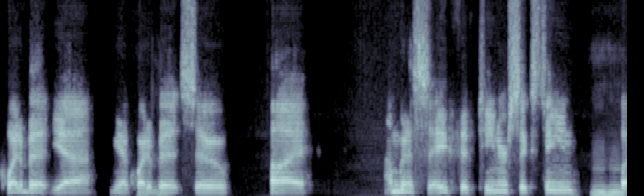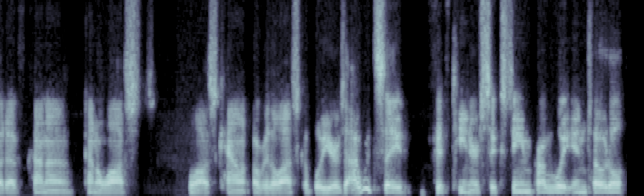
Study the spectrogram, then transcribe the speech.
quite a bit. Yeah. Yeah, quite okay. a bit. So uh I'm going to say 15 or 16, mm-hmm. but I've kind of kind of lost lost count over the last couple of years. I would say 15 or 16 probably in total.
